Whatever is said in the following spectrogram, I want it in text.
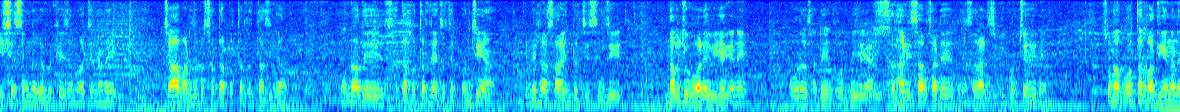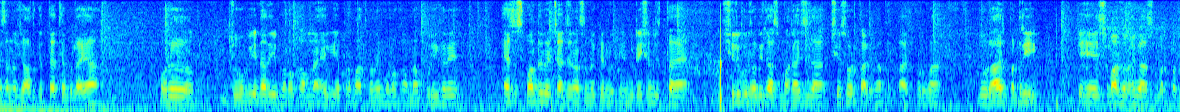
ਈਸ਼ਰ ਸਿੰਘ ਨਗਰ ਵਿਖੇ ਸਾਨੂੰ ਅੱਜ ਇਹਨਾਂ ਨੇ ਚਾਹ ਪਾਣੀ ਦੇ ਉੱਪਰ ਸੱਦਾ ਪੱਤਰ ਦਿੱਤਾ ਸੀਗਾ ਉਹਨਾਂ ਦੇ ਸੱਦਾ ਪੱਤਰ ਤੇ ਅੱਜ ਇੱਥੇ ਪਹੁੰਚੇ ਆ ਤੇ ਮੇਰੇ ਨਾਲ ਸਾਹ ਇੰਦਰਜੀਤ ਸਿੰਘ ਜੀ, ਨਵਜੁਗ ਵਾਲੇ ਵੀ ਹੈਗੇ ਨੇ ਔਰ ਸਾਡੇ ਹੋਰ ਵੀ ਸਰਹਾਲੀ ਸਾਹਿਬ ਸਾਡੇ ਸਰਹਾਲੀ ਜੀ ਵੀ ਪਹੁੰਚੇ ਹੋਏ ਨੇ। ਸੋ ਮੈਂ ਬਹੁਤ ਧੰਨਵਾਦੀ ਹਾਂ ਇਹਨਾਂ ਨੇ ਸਾਨੂੰ ਯਾਦ ਕੀਤਾ, ਇੱਥੇ ਬੁਲਾਇਆ ਔਰ ਜੋ ਵੀ ਇਹਨਾਂ ਦੀ ਮਨੋਕਾਮਨਾ ਹੈਗੀ ਹੈ, ਪ੍ਰਮਾਤਮਾ ਦੀ ਮਨੋਕਾਮਨਾ ਪੂਰੀ ਕਰੇ। ਇਸ ਸੰਬੰਧ ਵਿੱਚ ਅੱਜ ਇਹਨਾਂ ਸਾਨੂੰ ਇੱਕ ਇਨਵੀਟੇਸ਼ਨ ਦਿੱਤਾ ਹੈ। ਸ੍ਰੀ ਗੁਰੂ ਰਵਿਦਾਸ ਮਹਾਰਾਜ ਜੀ ਦਾ 648ਵਾਂ ਪ੍ਰਕਾਸ਼ ਪੁਰਬ ਜੋ ਰਾਜ ਪੱਧਰੀ ਇਹ ਸਮਾਗਮ ਹੈਗਾ, ਸਮਰਪਿਤ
